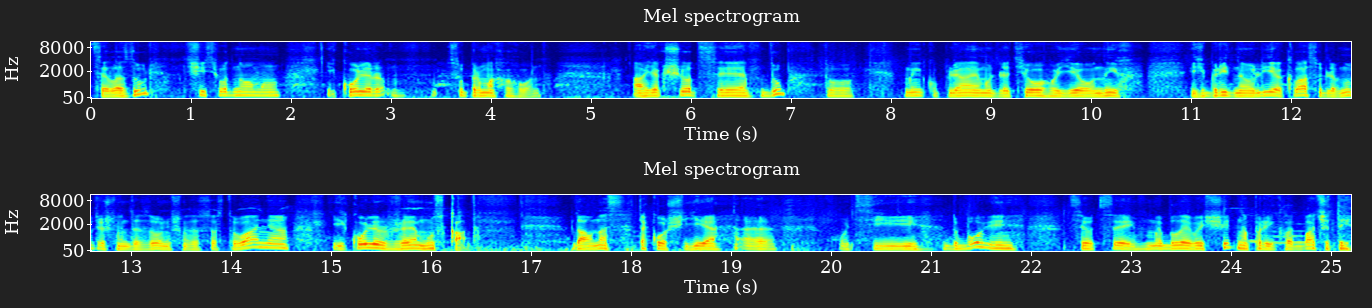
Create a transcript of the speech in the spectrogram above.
Це лазурь 6 в одному і колір супермахагон. А якщо це дуб, то ми купляємо для цього є у них гібридна олія класу для внутрішнього та зовнішнього застосування і колір вже мускат. Да, у нас також є е, оці дубові. Це оцей меблевий щит, наприклад. Бачите,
